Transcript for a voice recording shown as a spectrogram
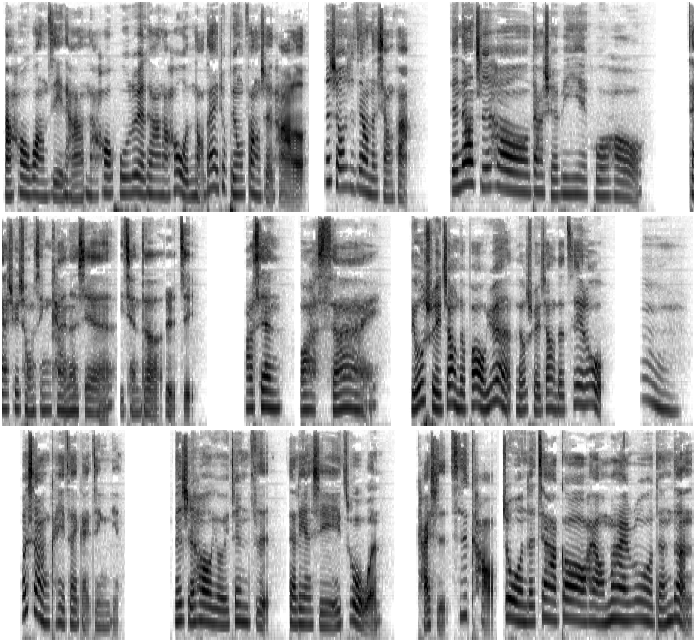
然后忘记它，然后忽略它，然后我脑袋就不用放着它了。那时候是这样的想法。等到之后大学毕业过后，再去重新看那些以前的日记，发现哇塞，流水账的抱怨，流水账的记录，嗯，我想可以再改进一点。那时候有一阵子在练习作文。开始思考作文的架构，还有脉络等等，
